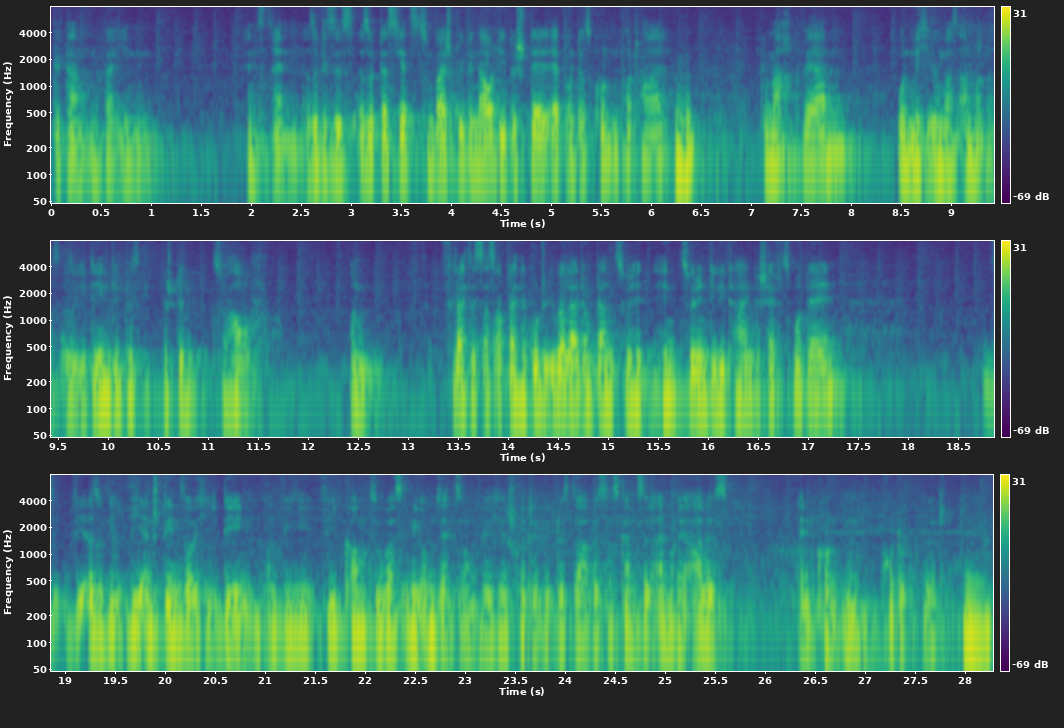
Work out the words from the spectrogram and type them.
Gedanken bei Ihnen ins Rennen? Also dieses, also dass jetzt zum Beispiel genau die Bestell-App und das Kundenportal mhm. gemacht werden und nicht irgendwas anderes. Also Ideen gibt es bestimmt zuhauf. Und vielleicht ist das auch gleich eine gute Überleitung dann zu, hin zu den digitalen Geschäftsmodellen. Wie, also wie, wie, entstehen solche Ideen und wie, wie kommt sowas in die Umsetzung? Welche Schritte gibt es da, bis das Ganze ein reales Endkundenprodukt wird? Mhm.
